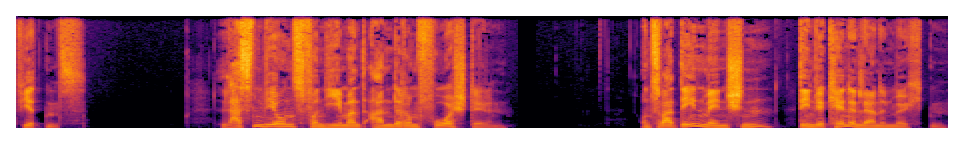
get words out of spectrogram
Viertens. Lassen wir uns von jemand anderem vorstellen. Und zwar den Menschen, den wir kennenlernen möchten.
